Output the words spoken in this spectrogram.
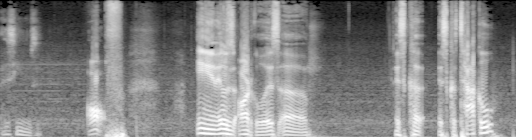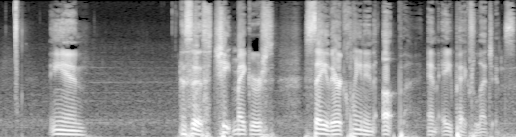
It seems off. And it was an article. It's uh, it's it's Kotaku, and it says cheat makers say they're cleaning up in Apex Legends.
